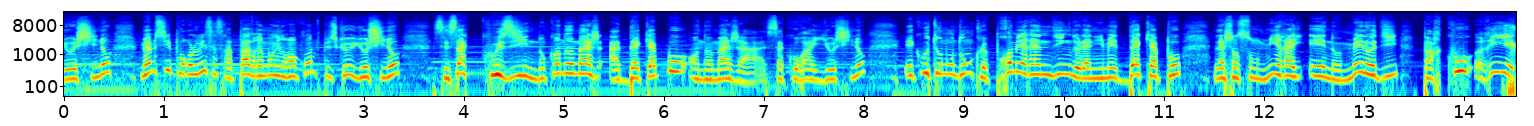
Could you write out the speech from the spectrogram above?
Yoshino, même si pour lui, ça sera pas vraiment une rencontre, puisque Yoshino, c'est sa cousine. Donc en hommage à Dakapo, en hommage à Sakura Yoshino, écoutons donc le premier ending de l'animé Dakapo, chanson Mirai E no Melody par Ku Rie.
